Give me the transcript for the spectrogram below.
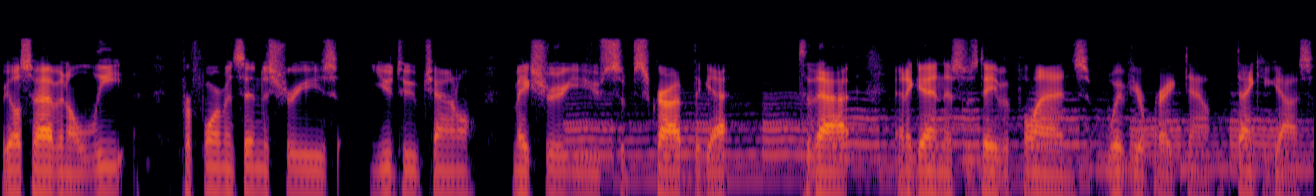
We also have an Elite Performance Industries YouTube channel. Make sure you subscribe to get to that. And again, this was David Polenz with your breakdown. Thank you guys.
